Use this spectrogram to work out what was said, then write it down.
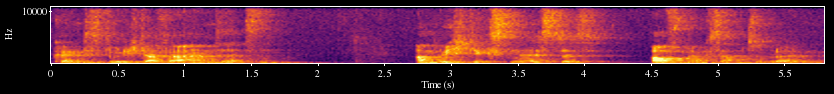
könntest du dich dafür einsetzen. Am wichtigsten ist es, aufmerksam zu bleiben.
